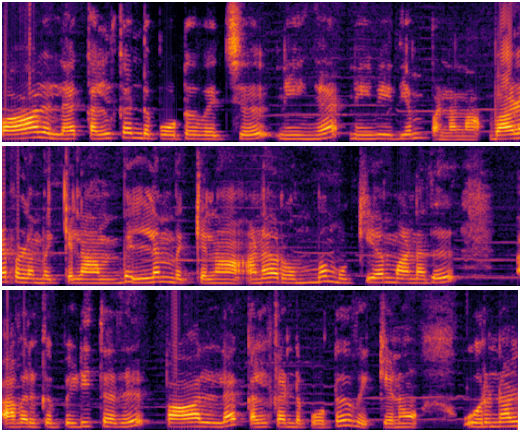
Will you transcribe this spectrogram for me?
பாலில் கல்கண்டு போட்டு வச்சு நீங்கள் நெய்வேத்தியம் பண்ணலாம். வாழைப்பழம் வைக்கலாம் வெல்லம் வைக்கலாம். ஆனால் ரொம்ப முக்கியமானது அவருக்கு பிடித்தது பாலில் கல்கண்டு போட்டு வைக்கணும். ஒரு நாள்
